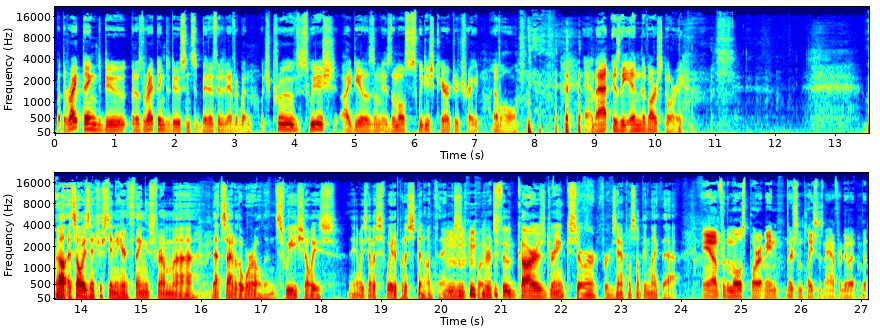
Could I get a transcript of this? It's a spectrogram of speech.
but the right thing to do. But it was the right thing to do since it benefited everyone, which proves Swedish idealism is the most Swedish character trait of all. and that is the end of our story. Well, it's always interesting to hear things from uh, that side of the world, and Swedish always they always have a way to put a spin on things, whether it's food, cars, drinks, or, for example, something like that. Yeah, for the most part, I mean, there's some places in Africa, but, but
